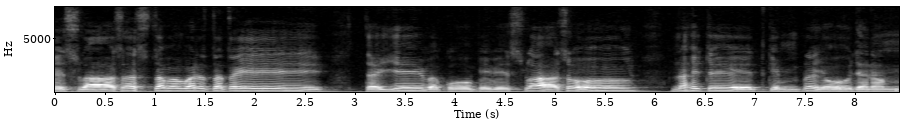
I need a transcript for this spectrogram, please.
विश्वासस्तव वर्तते तय्येव कोऽपि विश्वासो न हि चेत् किं प्रयोजनम्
